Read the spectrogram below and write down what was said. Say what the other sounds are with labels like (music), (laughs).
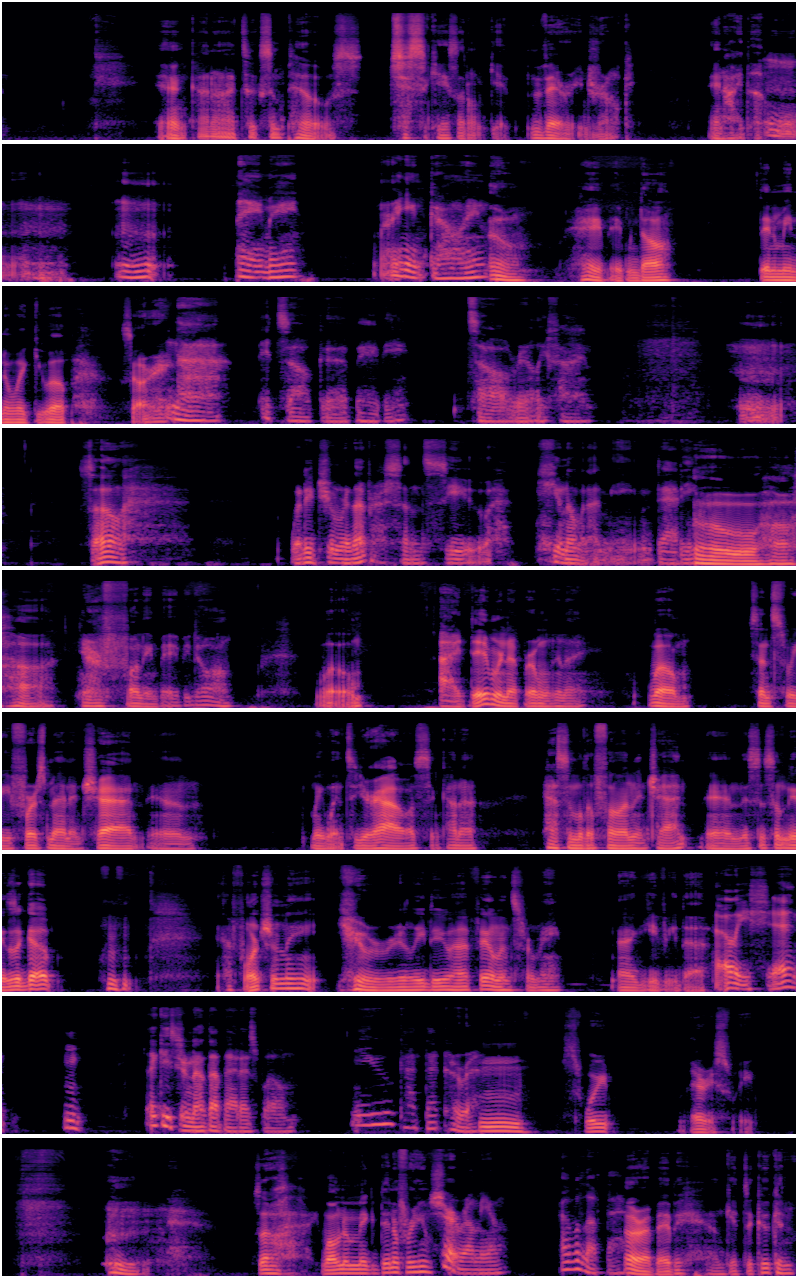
And kind of I took some pills just in case I don't get very drunk and hide up. Mm, baby, where are you going? Oh, hey, baby doll. Didn't mean to wake you up. Sorry. Nah, it's all good, baby. It's all really fine. Mm. So, what did you remember since you, you know what I mean, Daddy? Oh, ha ha. You're funny, baby doll. Well, I did remember when I, well, since we first met in chat and we went to your house and kind of had some little fun in chat and listened to some music up. (laughs) Unfortunately, you really do have feelings for me. I give you that. Holy shit. Hmm. I guess you're not that bad as well. You got that correct. Mm, sweet. Very sweet. (clears throat) so, you want me to make dinner for you? Sure, Romeo. I would love that. All right, baby. I'll get to cooking.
